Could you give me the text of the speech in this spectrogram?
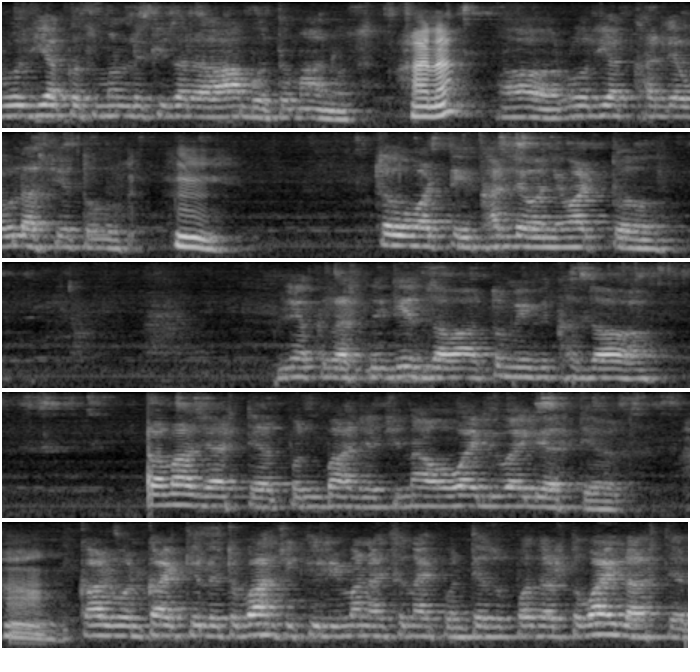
रोज एकच म्हणलं की जरा आंबत माणूस. हा ना? हा रोज एक खाल्ल्या उलास येतो. हम्म. चव वाटते खाल्ल्यावाने वाटतं. लेकरासने देत जावा तुम्ही बी खात जावा भाज्या असतात पण भाज्याची नावं वायली वायली असतात हां. कालवण काय केलं तर भाजी केली म्हणायचं नाही पण त्याचं पदार्थ व्हायला असतात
